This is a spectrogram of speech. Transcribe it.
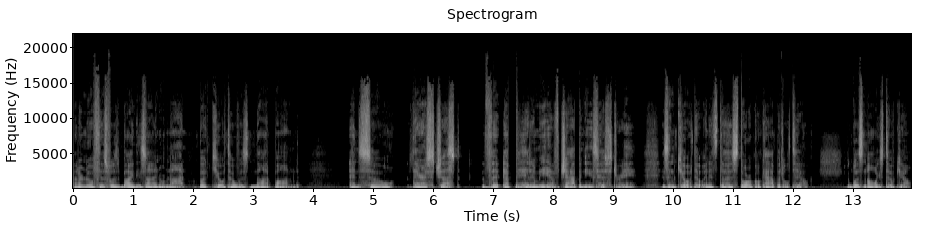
I don't know if this was by design or not, but Kyoto was not bombed. And so there's just the epitome of Japanese history is in Kyoto, and it's the historical capital too. It wasn't always Tokyo.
